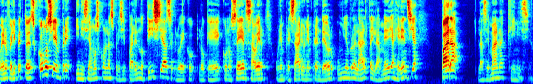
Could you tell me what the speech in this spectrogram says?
Bueno, Felipe, entonces, como siempre, iniciamos con las principales noticias, lo, lo que debe conocer, saber un empresario, un emprendedor, un miembro de la alta y la media gerencia para la semana que inicia.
